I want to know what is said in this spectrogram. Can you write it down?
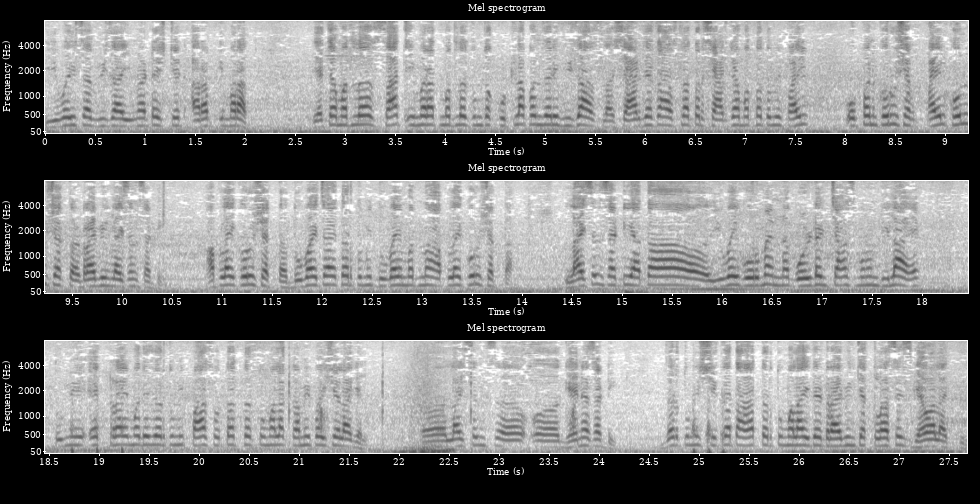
युवईचा विजा युनायटेड स्टेट अरब इमारात याच्यामधलं सात इमारातमधलं तुमचा कुठला पण जरी विजा असला शारजाचा असला तर शारजामधनं तुम्ही फाईल ओपन करू शक फाईल खोलू शकता ड्रायव्हिंग लायसन्ससाठी अप्लाय करू शकता. दुबईचा आहे तर तुम्ही दुबईमधनं अप्लाय करू शकता. लायसन्ससाठी आता युवई गव्हर्नमेंटनं गोल्डन चान्स म्हणून दिला आहे. तुम्ही एक ट्रायमध्ये जर तुम्ही पास होतात तर तुम्हाला कमी पैसे लागेल. लायसन्स घेण्यासाठी. जर तुम्ही शिकत आहात तर तुम्हाला इथे ड्रायव्हिंगच्या क्लासेस घ्यावा लागतील.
